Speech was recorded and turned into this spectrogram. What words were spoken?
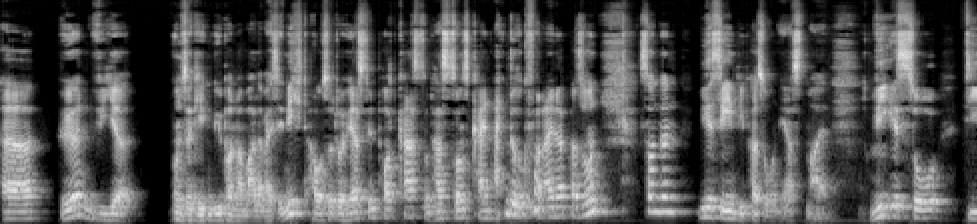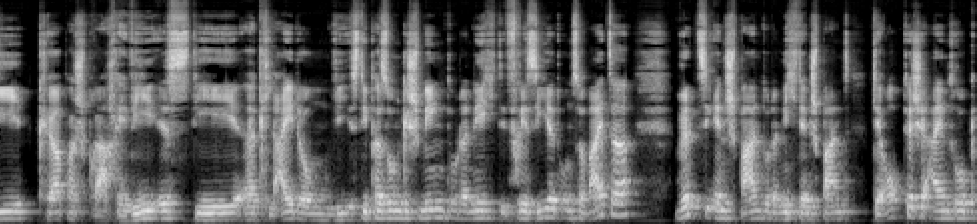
äh, hören wir unser Gegenüber normalerweise nicht, außer du hörst den Podcast und hast sonst keinen Eindruck von einer Person, sondern wir sehen die Person erstmal. Wie ist so die Körpersprache? Wie ist die äh, Kleidung? Wie ist die Person geschminkt oder nicht, frisiert und so weiter? Wirkt sie entspannt oder nicht entspannt? Der optische Eindruck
